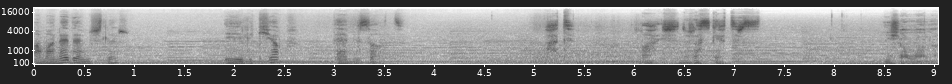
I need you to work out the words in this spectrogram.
Ama ne demişler? İyilik yap, denize at. Hadi Allah işini rast getirsin. İnşallah ana.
